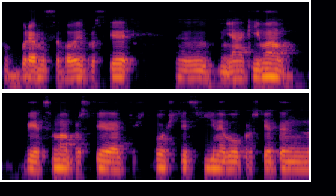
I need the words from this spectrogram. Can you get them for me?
budeme se bavit prostě e, nějakýma věcma, prostě ať už to bylo štěstí, nebo prostě ten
